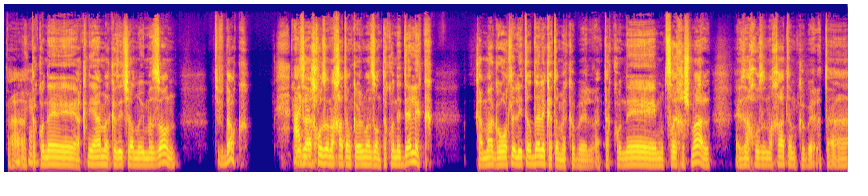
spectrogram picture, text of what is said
אתה, אוקיי. אתה קונה, הקנייה המרכזית שלנו היא מזון, תבדוק. איזה אחוז הנחה אתה מקבל מזון, אתה קונה דלק. כמה אגורות לליטר דלק אתה מקבל, אתה קונה מוצרי חשמל, איזה אחוז הנחה אתה מקבל, אתה...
